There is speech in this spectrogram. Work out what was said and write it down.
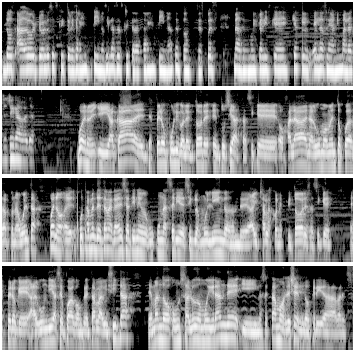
los adoro, los escritores argentinos y las escritoras argentinas, entonces pues me hace muy feliz que, el, el animal haya llegado allá. Bueno, y acá eh, te espera un público lector entusiasta, así que ojalá en algún momento puedas darte una vuelta. Bueno, eh, justamente Eterna Cadencia tiene una serie de ciclos muy lindos donde hay charlas con escritores, así que espero que algún día se pueda concretar la visita. Te mando un saludo muy grande y nos estamos leyendo, querida Vanessa.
